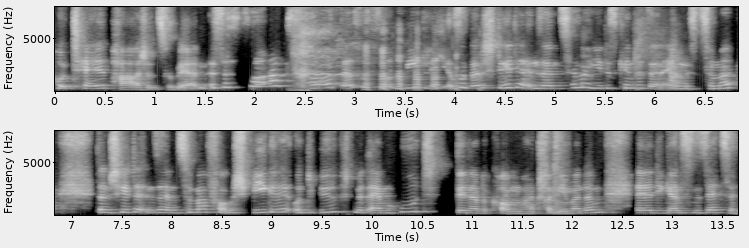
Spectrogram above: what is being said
Hotelpage zu werden. Es ist so absurd, das ist so niedlich. Also dann steht er in seinem Zimmer, jedes Kind hat sein eigenes Zimmer. Dann steht er in seinem Zimmer vorm Spiel Spiegel und übt mit einem Hut, den er bekommen hat von jemandem, äh, die ganzen Sätze.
